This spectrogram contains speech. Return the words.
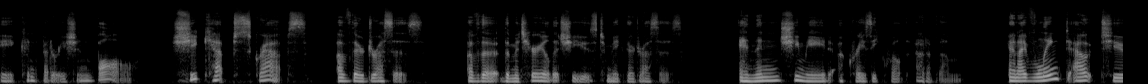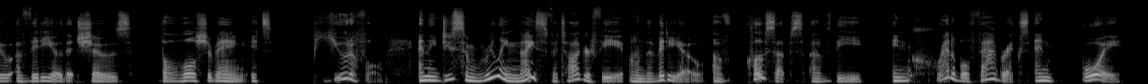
a confederation ball. She kept scraps of their dresses, of the, the material that she used to make their dresses. And then she made a crazy quilt out of them. And I've linked out to a video that shows the whole shebang. It's beautiful. And they do some really nice photography on the video of close ups of the incredible fabrics. And boy,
